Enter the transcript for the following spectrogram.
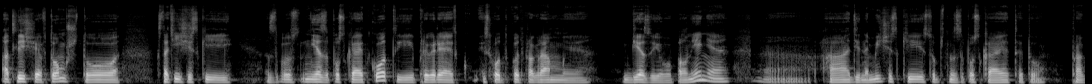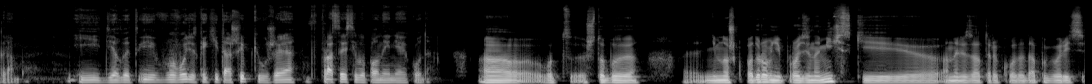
отличие в том, что статический не запускает код и проверяет исходный код программы без ее выполнения, э, а динамический, собственно, запускает эту программу и делает и выводит какие-то ошибки уже в процессе выполнения кода. А вот чтобы немножко подробнее про динамические анализаторы кода, да, поговорить.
